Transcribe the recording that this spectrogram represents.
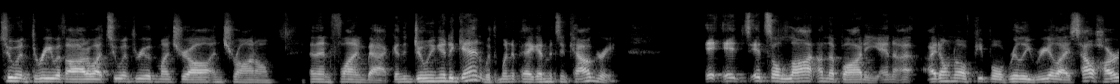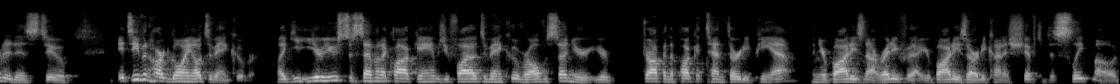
two and three with Ottawa, two and three with Montreal and Toronto, and then flying back, and then doing it again with Winnipeg, Edmonton, Calgary. It, it's it's a lot on the body, and I, I don't know if people really realize how hard it is to. It's even hard going out to Vancouver. Like you- you're used to seven o'clock games, you fly out to Vancouver, all of a sudden you're you're dropping the puck at ten thirty p.m. and your body's not ready for that. Your body's already kind of shifted to sleep mode.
